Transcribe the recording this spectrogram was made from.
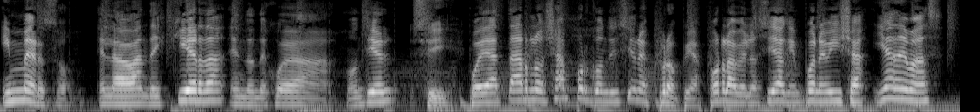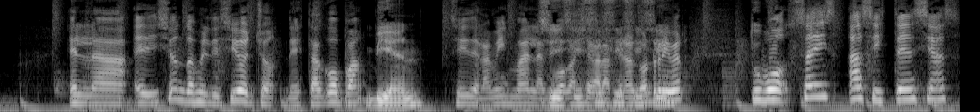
inmerso en la banda izquierda, en donde juega Montiel, Sí. puede atarlo ya por condiciones propias, por la velocidad que impone Villa. Y además, en la edición 2018 de esta Copa, Bien. Sí, de la misma, en la que Sí, Boca sí, llega a la final con. River, tuvo seis asistencias.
